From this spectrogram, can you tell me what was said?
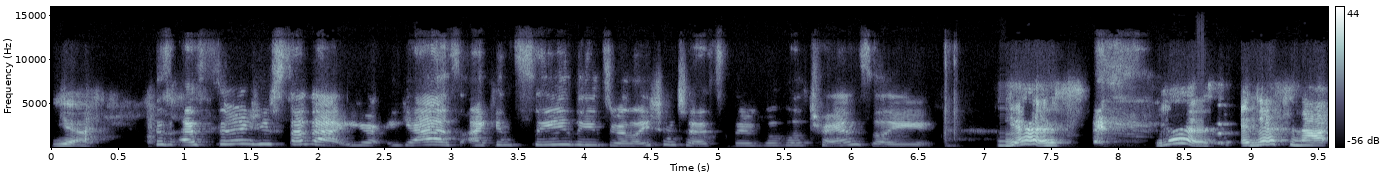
Yeah. Because as soon as you said that, you're yes, I can see these relationships through Google Translate. Yes. Yes. And that's not,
